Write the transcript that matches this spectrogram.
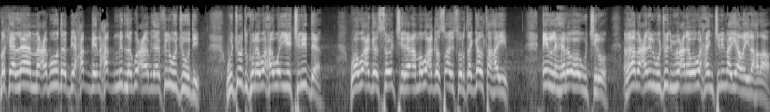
Markaa laa macbuuda bixaqin xaq mid lagu caabudaa filwujuudi wujuudkuna waxa weeye jiridda. Waa wax kastoo jira ama wax kastoo ay suurtagal tahay in la helo oo uu jiro. Haaba cani ilwujuudi bimacnaa waa waxaan jirin ayaa la yidhaahdaa.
